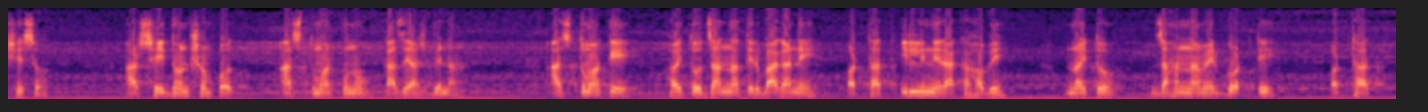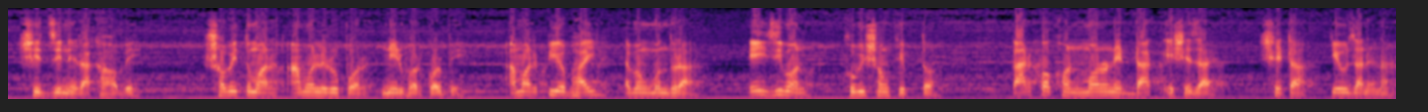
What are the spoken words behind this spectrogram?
এসেছ, আর সেই ধন সম্পদ আজ তোমার কোনো কাজে আসবে না। আজ তোমাকে হয়তো জান্নাতের বাগানে অর্থাৎ ইল্লিনে রাখা হবে, নয়তো জাহান্নামের গর্তে, অর্থাৎ সিজ্জিনে রাখা হবে। সবই তোমার আমলের উপর নির্ভর করবে। আমার প্রিয় ভাই এবং বন্ধুরা, এই জীবন খুবই সংক্ষিপ্ত। কার কখন মরণের ডাক এসে যায়, সেটা কেউ জানে না।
